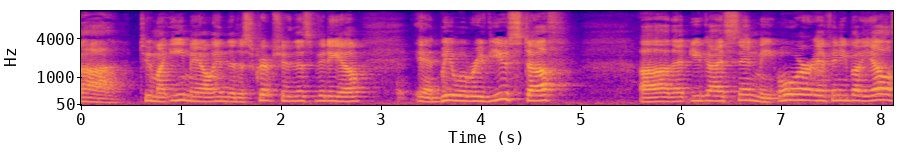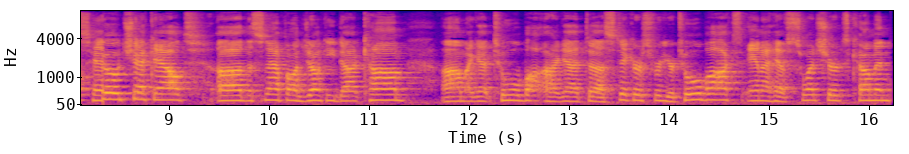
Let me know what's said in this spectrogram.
to my email in the description of this video, and we will review stuff uh, that you guys send me. Or if anybody else has, go check out uh, the snaponjunkie.com. Um, I got tool, I got uh, stickers for your toolbox, and I have sweatshirts coming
